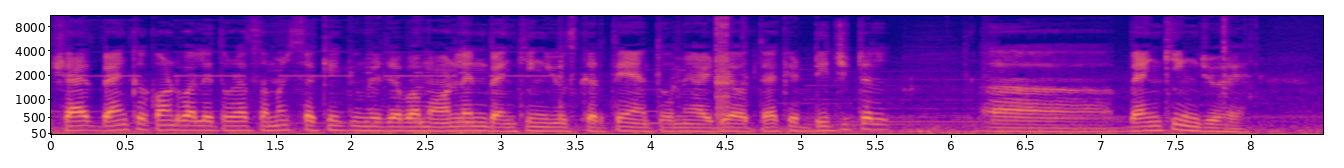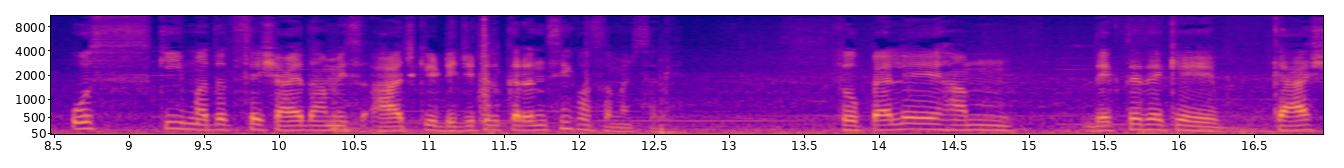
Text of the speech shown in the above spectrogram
شاید بینک اکاؤنٹ والے تھوڑا سمجھ سکیں کیونکہ جب ہم آن لائن بینکنگ یوز کرتے ہیں تو ہمیں آئیڈیا ہوتا ہے کہ ڈیجیٹل بینکنگ جو ہے، اس کی مدد سے شاید ہم اس آج کی ڈیجیٹل کرنسی کو سمجھ سکیں۔ تو پہلے ہم دیکھتے تھے کہ کیش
